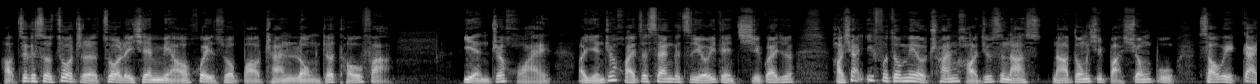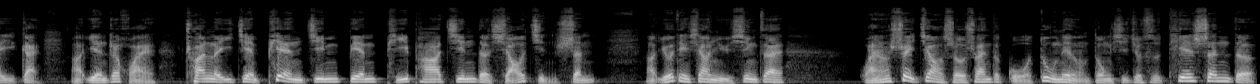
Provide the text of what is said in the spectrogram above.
好，这个时候作者做了一些描绘，说宝钗拢着头发。掩着怀啊，掩着怀这三个字有一点奇怪，就是好像衣服都没有穿好，就是拿拿东西把胸部稍微盖一盖啊，掩着怀，穿了一件片金边琵琶金的小紧身啊，有点像女性在晚上睡觉时候穿的裹肚那种东西，就是贴身的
